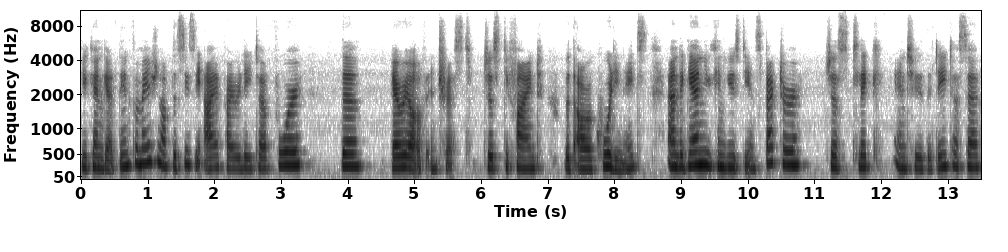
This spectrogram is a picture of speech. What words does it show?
you can get the information of the CCI fire data for the area of interest, just defined with our coordinates. And again, you can use the inspector, just click into the data set,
